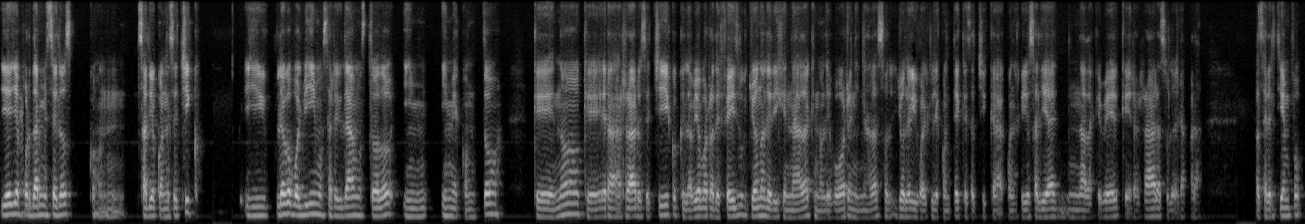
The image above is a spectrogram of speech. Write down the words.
y ella por darme celos con, salió con ese chico. Y luego volvimos, arreglamos todo y, y me contó que no, que era raro ese chico, que lo había borrado de Facebook. Yo no le dije nada, que no le borre ni nada. Solo, yo le, igual que le conté que esa chica con la que yo salía, nada que ver, que era rara, solo era para pasar el tiempo.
